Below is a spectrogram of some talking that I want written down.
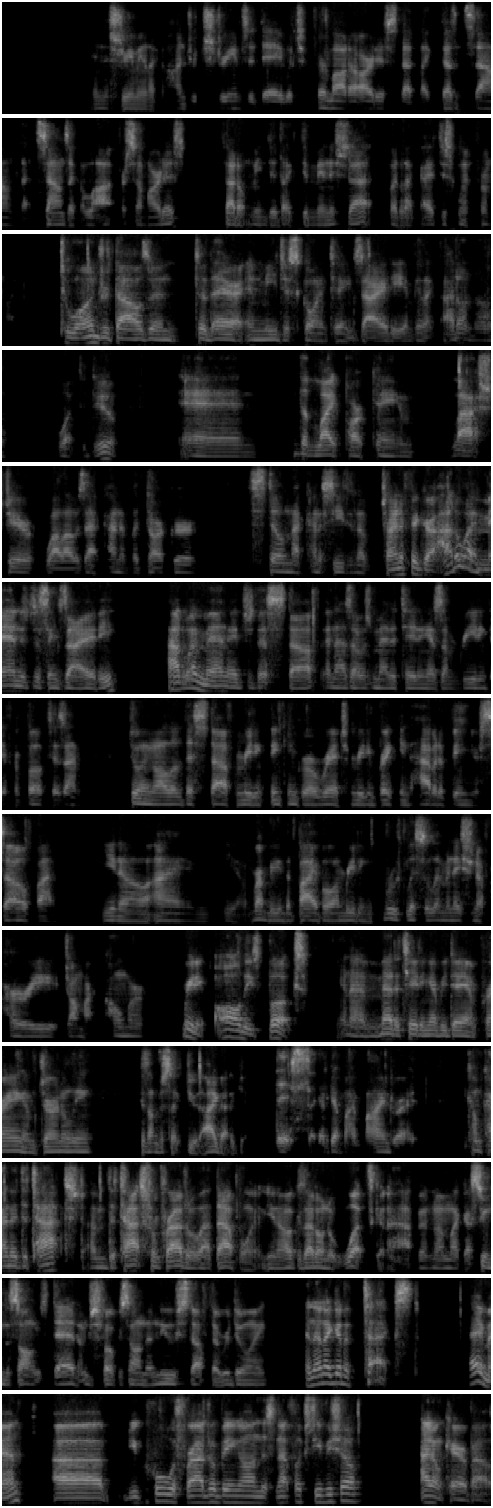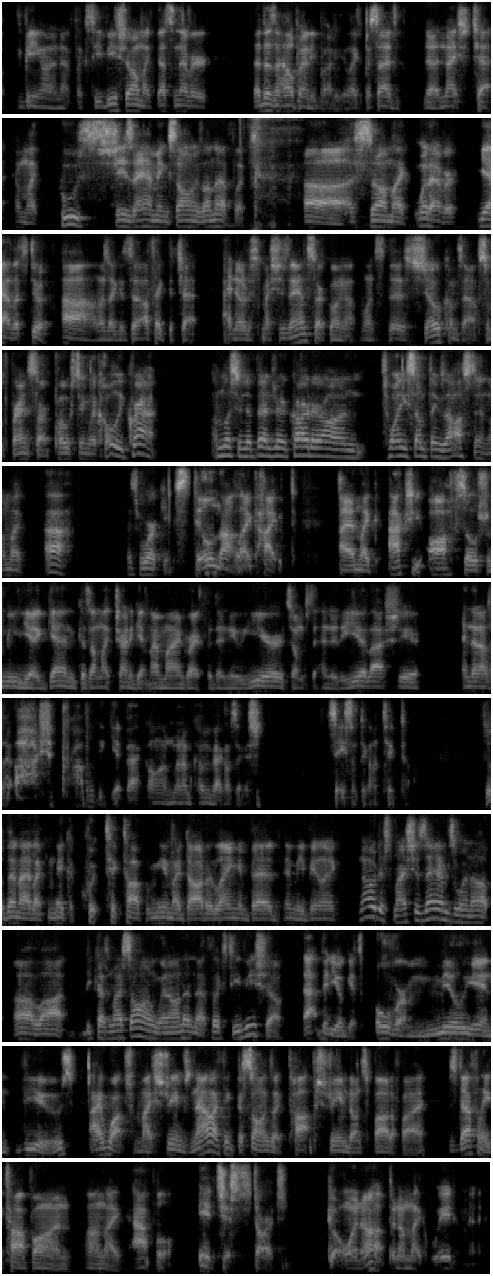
in the streaming like 100 streams a day which for a lot of artists that like doesn't sound that sounds like a lot for some artists. So i don't mean to like diminish that but like i just went from like 200,000 to there and me just going to anxiety and being like i don't know what to do. And the light part came last year while i was at kind of a darker still in that kind of season of trying to figure out how do i manage this anxiety how do i manage this stuff and as i was meditating as i'm reading different books as i'm doing all of this stuff. I'm reading Think and Grow Rich. I'm reading Breaking the Habit of Being Yourself. I'm, you know, I'm, you know, I'm reading the Bible. I'm reading Ruthless Elimination of Hurry, John Mark Comer. I'm reading all these books and I'm meditating every day. I'm praying. I'm journaling because I'm just like, dude, I got to get this. I got to get my mind right. Become kind of detached. I'm detached from fragile at that point, you know, because I don't know what's gonna happen. I'm like, I assume the song's dead. I'm just focused on the new stuff that we're doing. And then I get a text. Hey man, uh, you cool with Fragile being on this Netflix TV show? I don't care about being on a Netflix TV show. I'm like, that's never, that doesn't help anybody. Like, besides a nice check, I'm like, who's shazamming songs on Netflix? Uh, so I'm like, whatever. Yeah, let's do it. Uh, I was like, I'll take the chat. I noticed my Shazam start going up once the show comes out. Some friends start posting like, holy crap, I'm listening to Benjamin Carter on 20 somethings Austin. I'm like, ah, it's working. Still not like hyped. I'm like actually off social media again because I'm like trying to get my mind right for the new year. It's almost the end of the year last year. And then I was like, oh, I should probably get back on when I'm coming back. I was like, I should say something on TikTok. So then I like make a quick TikTok with me and my daughter laying in bed and me being like, notice my Shazams went up a lot because my song went on a Netflix TV show. That video gets over a million views. I watch my streams now. I think the song's like top streamed on Spotify. It's definitely top on on like Apple. It just starts going up, and I'm like, wait a minute,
